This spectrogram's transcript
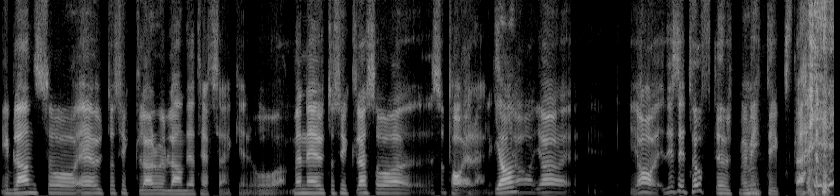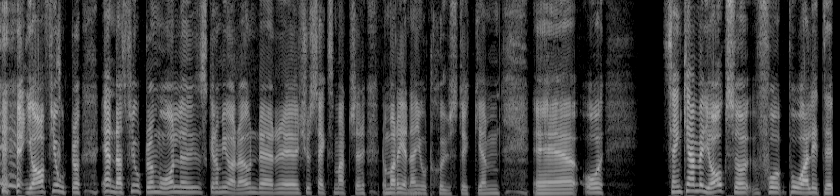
ibland så är jag ute och cyklar och ibland är jag träffsäker. Och, men när jag är ute och cyklar så, så tar jag det. Liksom. Ja. Jag, jag, Ja, det ser tufft ut med mm. mitt tips där. ja, 14, endast 14 mål eh, ska de göra under 26 eh, matcher. De har redan mm. gjort sju stycken. Eh, och Sen kan väl jag också få på lite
